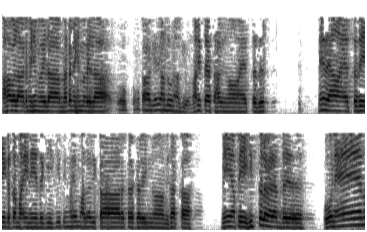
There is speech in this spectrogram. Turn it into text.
අහවලාට මෙහෙම වෙලා මට මෙහෙම වෙලා ඔක්කොම කාගේ හරි අඳෝනා කියනවා. අනිත් අයත් අහගෙනවා ඇත්තද? නේද? ආ ඇත්තද ඒක තමයි නේද කී කී ඉතින් ඔය මල විකාර කර කර ඉන්නවා මිසක්කා මේ අපේ හිතවල වැරද්ද ඕනෑම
